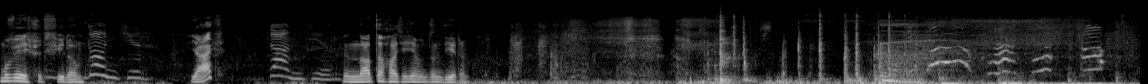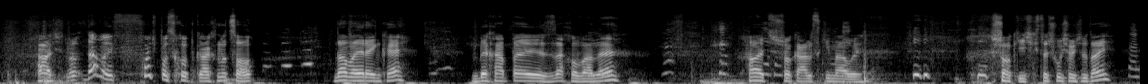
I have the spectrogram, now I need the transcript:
Mówiłeś przed chwilą. Dondzier, Jak? dondzier. No to chodź, idziemy John Deerem. Chodź, no dawaj, chodź po schodkach, no co? Dawaj rękę. BHP jest zachowane. Chodź, szokalski mały. Szokić, chcesz usiąść tutaj? Tak.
